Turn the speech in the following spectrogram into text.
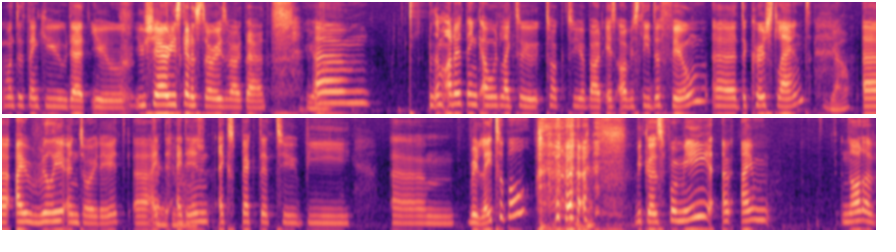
want to thank you that you you share these kind of stories about that. Yeah. Um, some other thing I would like to talk to you about is obviously the film, uh, The Cursed Land. yeah. Uh, I really enjoyed it. Uh, I, d- you I very much. didn't expect it to be um, relatable because for me, I, I'm not a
